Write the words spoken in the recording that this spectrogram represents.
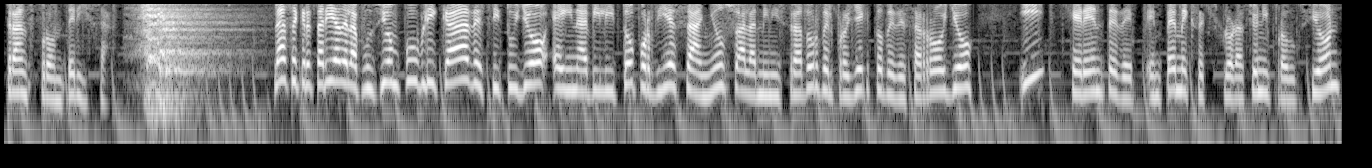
transfronteriza. La Secretaría de la Función Pública destituyó e inhabilitó por 10 años al administrador del proyecto de desarrollo y gerente de en Pemex Exploración y Producción,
